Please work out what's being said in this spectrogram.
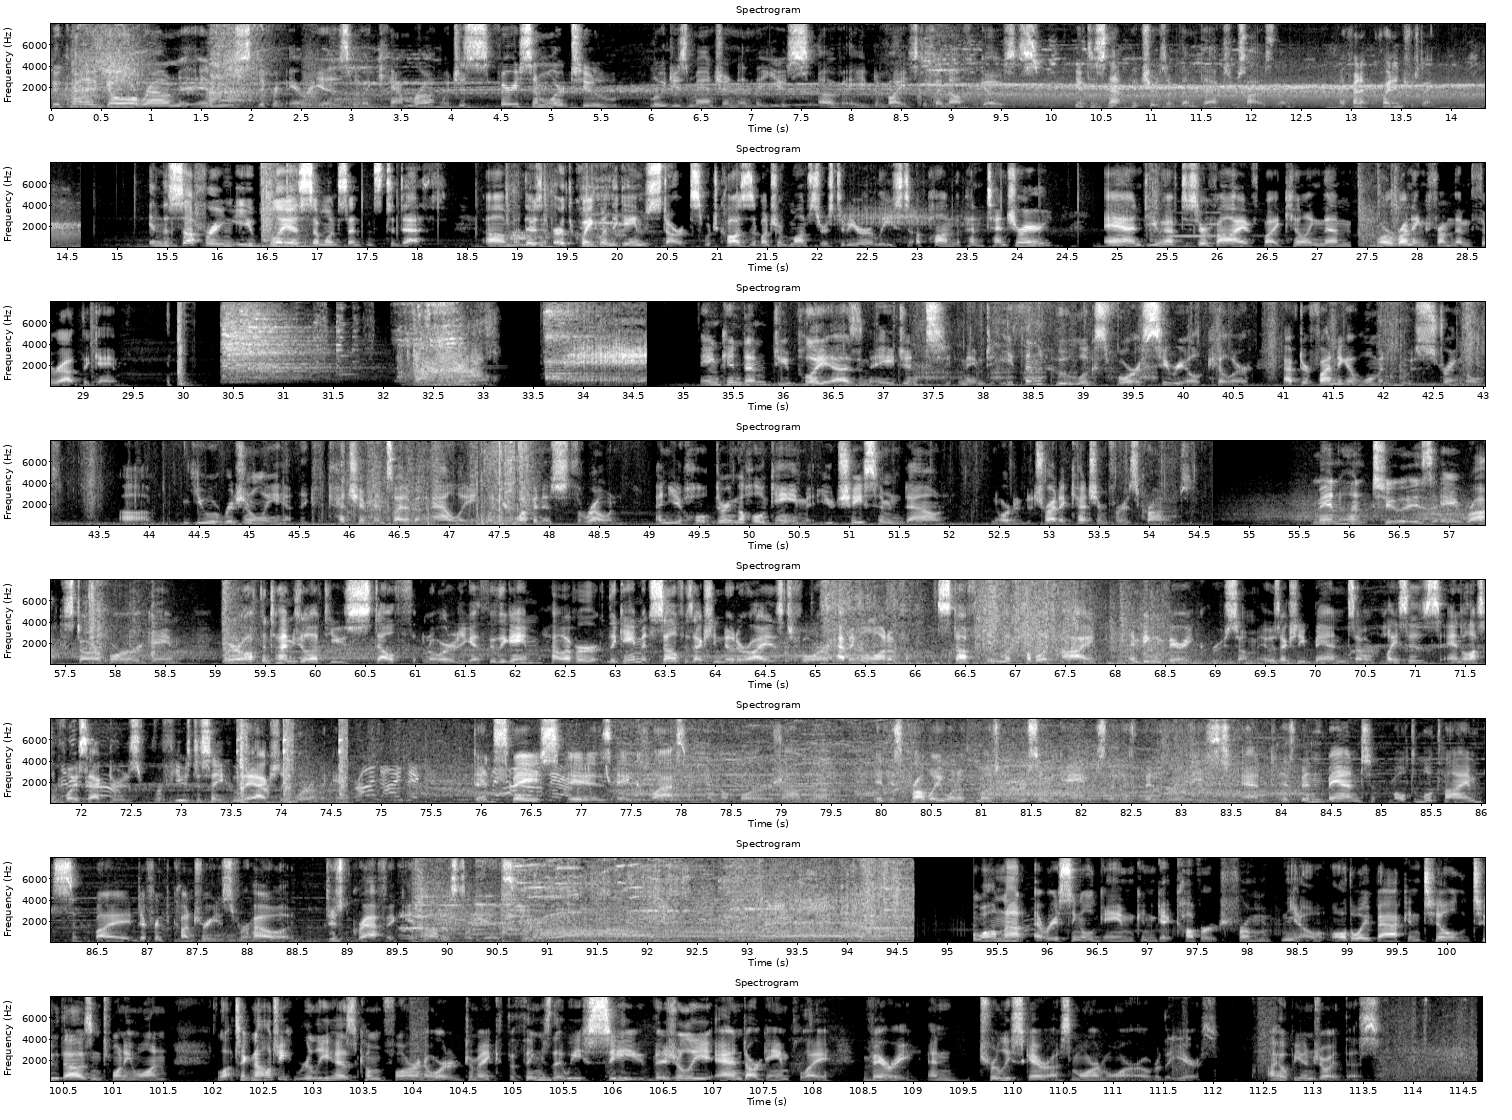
who kind of go around in these different areas with a camera, which is very similar to Luigi's Mansion in the use of a device to fend off ghosts. You have to snap pictures of them to exorcise them. I find it quite interesting. In The Suffering, you play as someone sentenced to death. Um, there's an earthquake when the game starts, which causes a bunch of monsters to be released upon the penitentiary, and you have to survive by killing them or running from them throughout the game. In Condemned, you play as an agent named Ethan who looks for a serial killer after finding a woman who is strangled. Uh, you originally catch him inside of an alley when your weapon is thrown, and you during the whole game you chase him down in order to try to catch him for his crimes. Manhunt 2 is a Rockstar horror game where oftentimes you'll have to use stealth in order to get through the game. However, the game itself is actually notarized for having a lot of stuff in the public eye and being very gruesome. It was actually banned in several places, and lots of voice actors refused to say who they actually were in the game. Dead Space is a classic in the horror genre. It is probably one of the most gruesome games that has been released, and has been banned multiple times by different countries for how just graphic it honestly is. While not every single game can get covered from, you know, all the way back until 2021, technology really has come far in order to make the things that we see visually and our gameplay vary and truly scare us more and more over the years. I hope you enjoyed this.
